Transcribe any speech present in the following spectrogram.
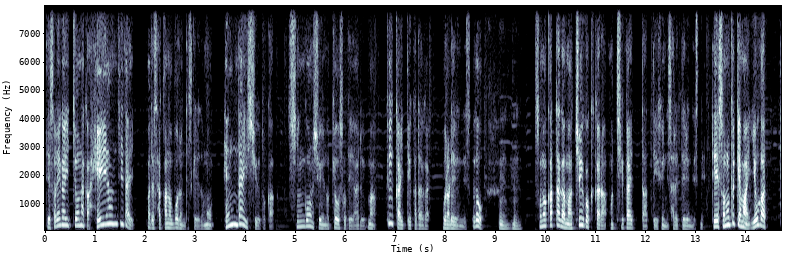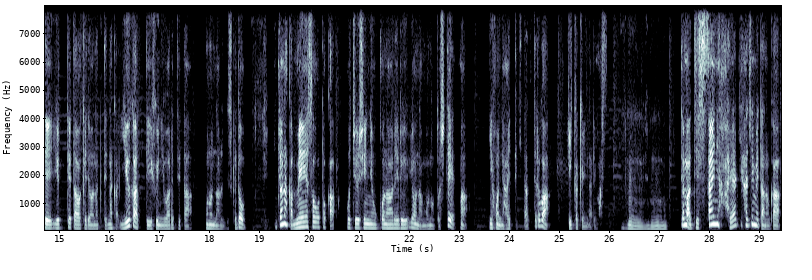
で、それが一応なんか平安時代まで遡るんですけれども、天台宗とか真言宗の教祖である、まあ、空海っていう方がおられるんですけど、うんうん。その方がまあ中国から持ち帰ったっていうふうにされてるんですね。で、その時はまあヨガって言ってたわけではなくて、なんかユガっていうふうに言われてたものになるんですけど、一応なんか瞑想とかを中心に行われるようなものとして、まあ日本に入ってきたっていうのがきっかけになります。うんうん。で、まあ実際に流行り始めたのが、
